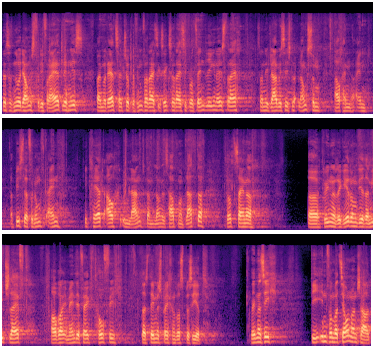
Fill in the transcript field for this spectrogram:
dass es nur die Angst vor die Freiheitlichen ist, weil wir derzeit schon bei 35, 36 Prozent liegen in Österreich, sondern ich glaube, es ist langsam auch ein, ein, ein bisschen Vernunft eingekehrt, auch im Land, beim Landeshauptmann Platter, trotz seiner äh, grünen Regierung, die er da mitschleift. Aber im Endeffekt hoffe ich, dass dementsprechend was passiert. Wenn man sich die Information anschaut,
